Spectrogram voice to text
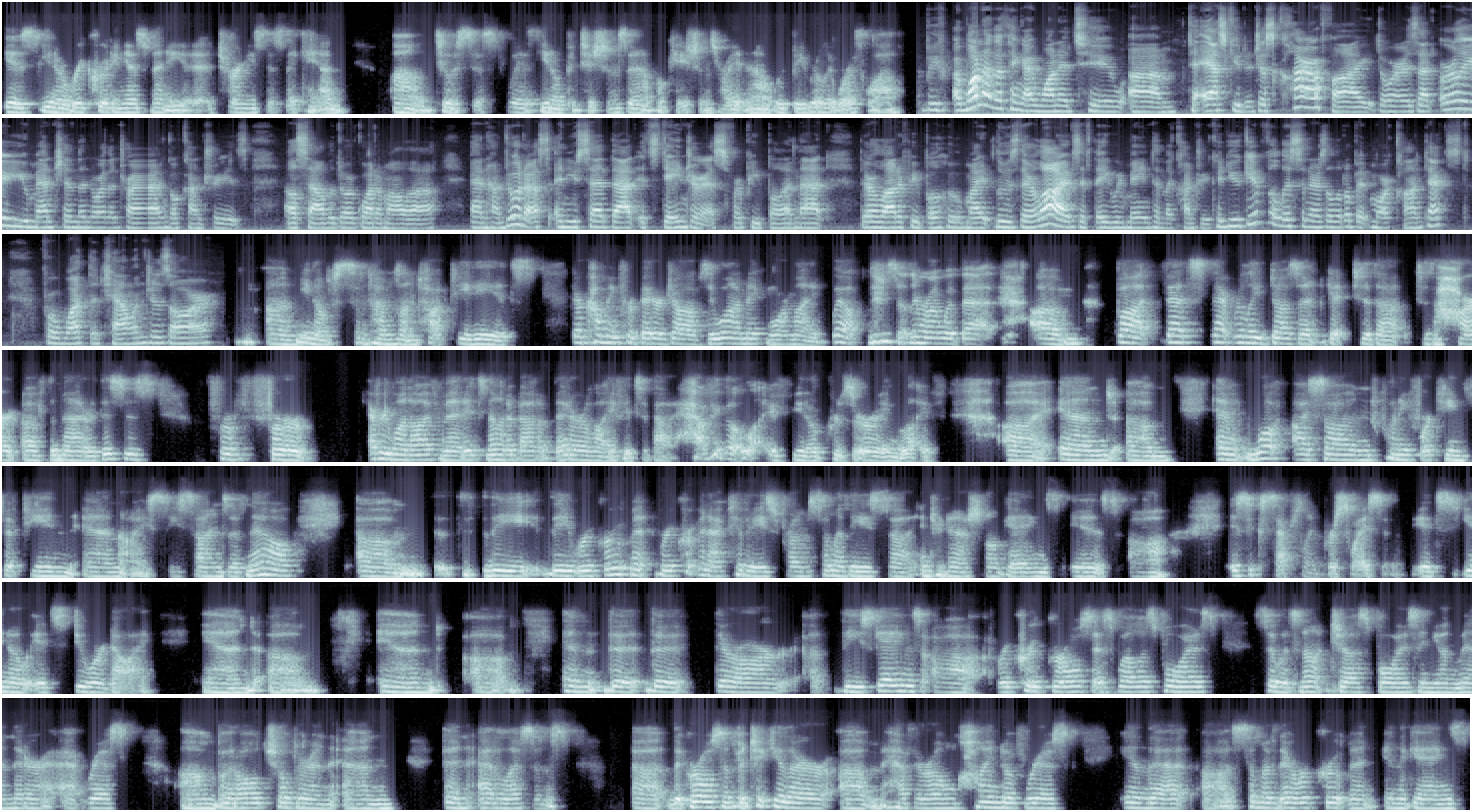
is, you know, recruiting as many attorneys as they can um, to assist with, you know, petitions and applications right now would be really worthwhile. Uh, one other thing I wanted to um, to ask you to just clarify, Dora, is that earlier you mentioned the Northern Triangle countries, El Salvador, Guatemala, and Honduras, and you said that it's dangerous for people and that there are a lot of people who might lose their lives if they remained in the country. Could you give the listeners a little bit more context for what the challenges are? Um, you know, sometimes on talk TV, it's they're coming for better jobs. They want to make more money. Well, there's nothing wrong with that. Um, but that's that really doesn't get to the to the heart of the matter. This is for for everyone I've met, it's not about a better life, it's about having a life, you know, preserving life. Uh, and um, and what I saw in 2014, 15, and I see signs of now, um, the the recruitment recruitment activities from some of these uh, international gangs is uh, is exceptionally persuasive. It's you know it's do or die, and um, and um, and the the there are uh, these gangs uh, recruit girls as well as boys, so it's not just boys and young men that are at risk, um, but all children and and adolescents. Uh, the girls in particular um, have their own kind of risk in that uh, some of their recruitment in the gangs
